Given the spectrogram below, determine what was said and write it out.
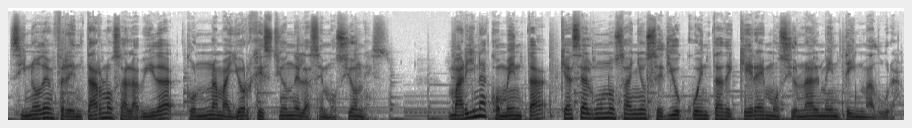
sino de enfrentarnos a la vida con una mayor gestión de las emociones. Marina comenta que hace algunos años se dio cuenta de que era emocionalmente inmadura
